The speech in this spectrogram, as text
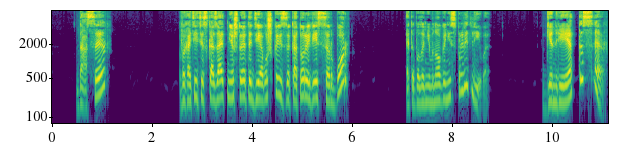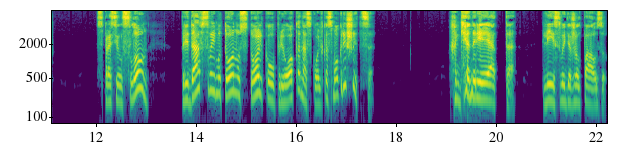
— Да, сэр. — Вы хотите сказать мне, что это девушка, из-за которой весь сыр-бор? Это было немного несправедливо. — Генриетта, сэр? — спросил Слоун, придав своему тону столько упрека, насколько смог решиться. — Генриетта! — Лис выдержал паузу.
